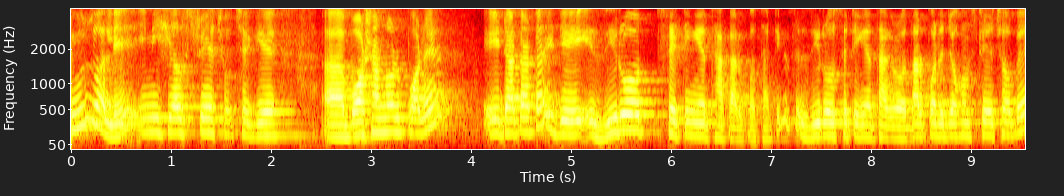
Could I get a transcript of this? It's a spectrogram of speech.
ইউজুয়ালি ইনিশিয়াল স্ট্রেচ হচ্ছে গিয়ে বসানোর পরে এই ডাটাটা যে জিরো সেটিংয়ে থাকার কথা, ঠিক আছে? জিরো সেটিংয়ে থাকার কথা। তারপরে যখন স্ট্রেচ হবে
